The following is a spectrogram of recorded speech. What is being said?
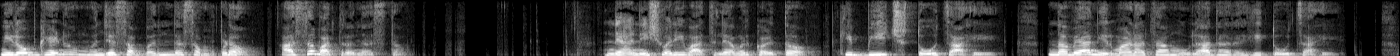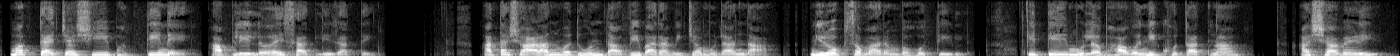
निरोप घेणं म्हणजे संबंध संपणं. असं मात्र नसतं. ज्ञानेश्वरी वाचल्यावर कळतं की बीज तोच आहे. नव्या निर्माणाचा मूलाधारही तोच आहे. मग त्याच्याशी भक्तीने आपली लय साधली जाते. आता शाळांमधून दहावी बारावीच्या मुलांना निरोप समारंभ होतील. किती मुलं भावनिक होतात ना? अशा वेळी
